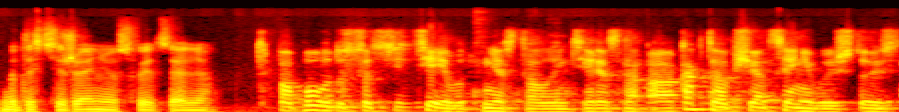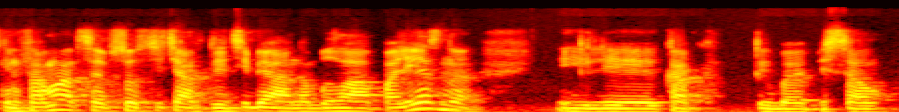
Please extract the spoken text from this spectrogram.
к достижению своей цели. По поводу соцсетей, вот мне стало интересно, а как ты вообще оцениваешь, что есть информация в соцсетях для тебя, она была полезна или как ты бы описал?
